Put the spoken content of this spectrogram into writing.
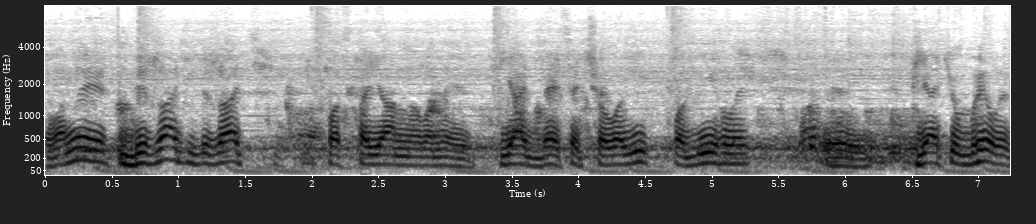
Вони біжать, біжать постійно. Вони 5-10 чоловік побігли, 5 убили,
